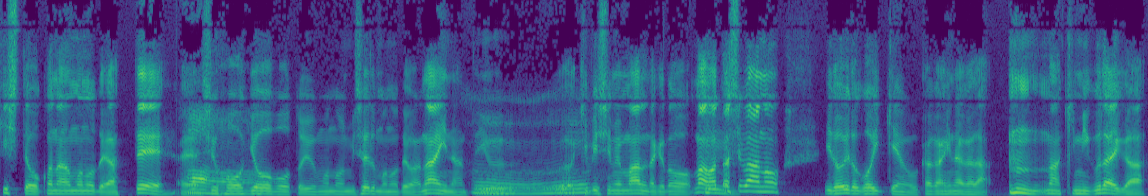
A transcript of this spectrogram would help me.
非して行うものであって、えー手法業法というものを見せるものではないなんていううん厳しめもあるんだけど、まあうん私はあの、いろいろご意見を伺いながら、まあ君ぐらいが、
